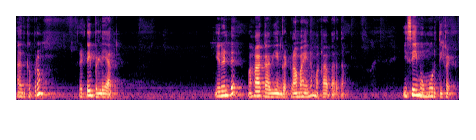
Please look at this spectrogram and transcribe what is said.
அதுக்கப்புறம் ரெட்டை பிள்ளையார். இரண்டு மகாகாவியங்கள். ராமாயணம் மகாபாரதம். இசை மும்மூர்த்திகள்.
